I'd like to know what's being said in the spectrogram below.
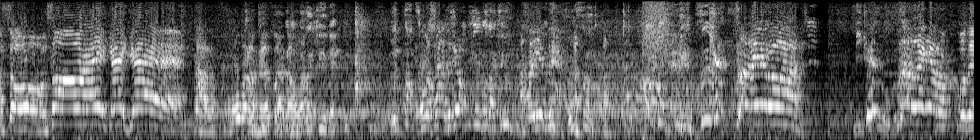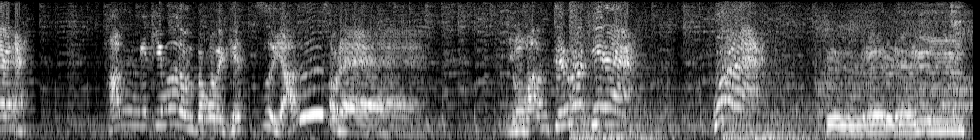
あそうそれいけいけ。さあホームランのやつやかんわ7球目打ったよっしゃ抜けろ右への打球あ最悪だよフォースアウトアウトゲッツーゲッツァないやろゲッツァ点をブラないや。ろここで反撃ムードのとこでゲッツーやるそれ4番手巻きうわトゥルルルル第ー9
